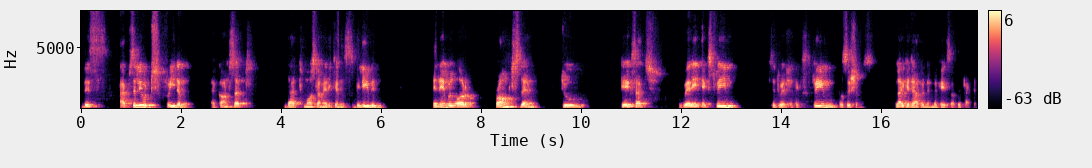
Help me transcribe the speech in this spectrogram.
this absolute freedom, a concept that most Americans believe in, enable or prompts them to take such very extreme situation, extreme positions, like it happened in the case of the pandemic.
